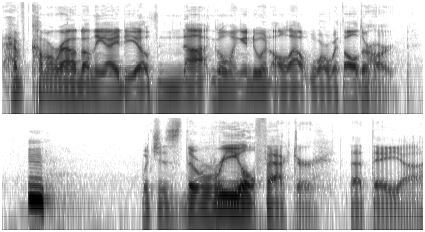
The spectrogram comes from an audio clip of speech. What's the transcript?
have come around on the idea of not going into an all-out war with Alderheart, Mm. which is the real factor that they uh,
